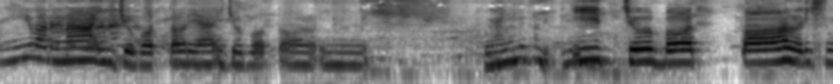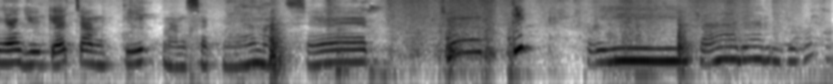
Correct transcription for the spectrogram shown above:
Ini warna hijau botol ya hijau botol ini. Hijau botol listnya juga cantik. Mansetnya manset cantik. Free cadar hijau botol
